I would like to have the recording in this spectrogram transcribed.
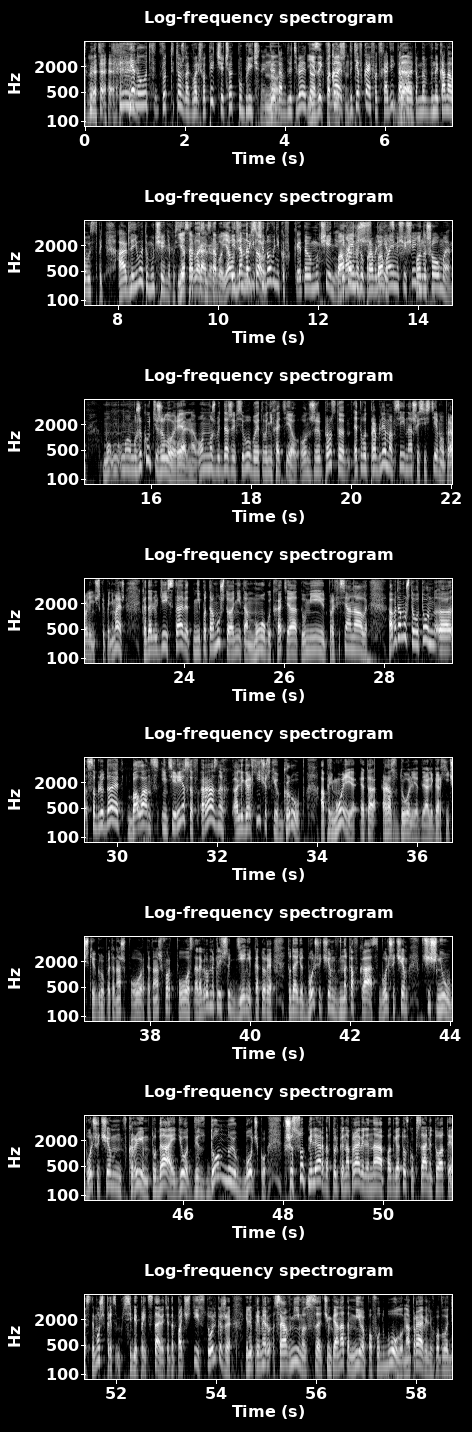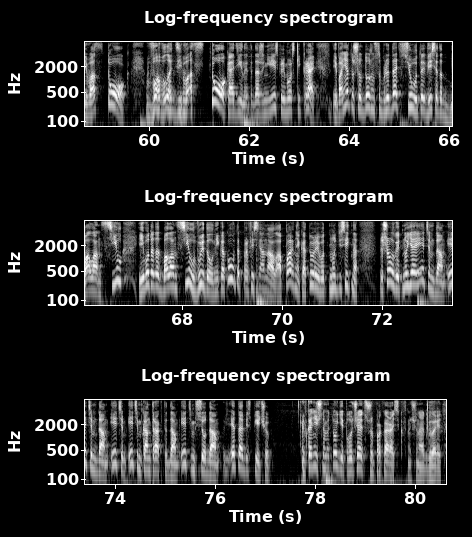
Ну, не, ну вот, ты тоже так говоришь. Вот ты человек публичный. Ну, для тебя это язык кайф. Да тебе в кайф вот сходить, там, на, на канал выступить. А для него это мучение. Я согласен с тобой. И для многих чиновников это мучение. По моим, ощущениям, он и шоумен мужику тяжело, реально. Он, может быть, даже всего бы этого не хотел. Он же просто... Это вот проблема всей нашей системы управленческой, понимаешь? Когда людей ставят не потому, что они там могут, хотят, умеют, профессионалы, а потому что вот он э, соблюдает баланс интересов разных олигархических групп. А Приморье — это раздолье для олигархических групп. Это наш порт, это наш форпост, это огромное количество денег, которое туда идет больше, чем на Кавказ, больше, чем в Чечню, больше, чем в Крым, туда идет бездонную бочку. 600 миллиардов только направили на подготовку к саммиту АТЭС. Ты можешь себе представить, это почти столько же, или, пример, сравнимо с чемпионатом мира по футболу, направили во Владивосток. Во Владивосток один, это даже не весь Приморский край. И понятно, что он должен соблюдать всю вот весь этот баланс сил, и вот этот баланс сил выдал не какого-то профессионала, а парня, который вот, ну, действительно пришел и говорит, ну, я этим дам, этим дам, этим, этим контракт контракты дам, этим все дам, это обеспечу. И в конечном итоге получается, что про карасиков начинают говорить.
